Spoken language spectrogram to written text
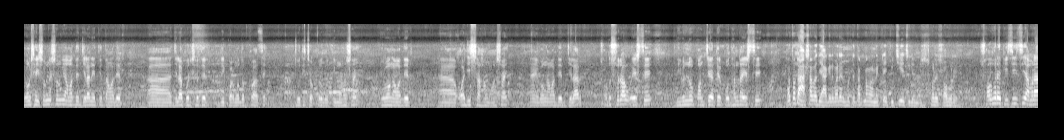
এবং সেই সঙ্গে সঙ্গে আমাদের জেলা নেতৃত্ব আমাদের জেলা পরিষদের দুই কর্মদক্ষ আছে জ্যোতি চক্রবর্তী মহাশয় এবং আমাদের অজিত সাহা মহাশয় হ্যাঁ এবং আমাদের জেলার সদস্যরাও এসছে বিভিন্ন পঞ্চায়েতের প্রধানরা এসছে। কতটা আশাবাদী? আগের বারের ভোটে তো আপনারা অনেকটাই পিছিয়ে ছিলেন বিশেষ করে শহরে। শহরে পিছিয়েছি আমরা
